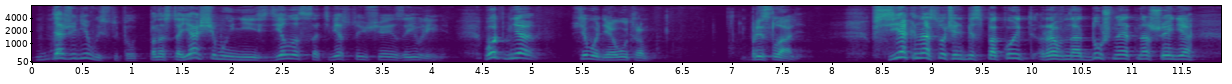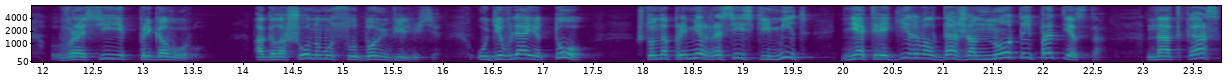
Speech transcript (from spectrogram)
даже не выступил по-настоящему и не сделал соответствующее заявление. Вот мне сегодня утром прислали. Всех нас очень беспокоит равнодушное отношение в России к приговору, оглашенному судом в Вильнюсе. Удивляет то, что, например, российский МИД не отреагировал даже нотой протеста на отказ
